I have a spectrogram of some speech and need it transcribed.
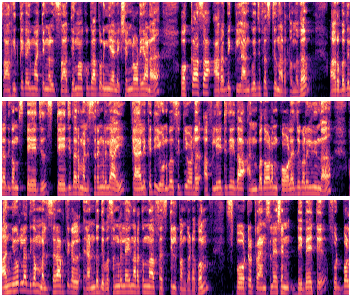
സാഹിത്യ കൈമാറ്റങ്ങൾ സാധ്യമാക്കുക തുടങ്ങിയ ലക്ഷ്യങ്ങളോടെയാണ് ഒക്കാസ അറബിക് ലാംഗ്വേജ് ഫെസ്റ്റ് നടത്തുന്നത്. അറുപതിലധികം സ്റ്റേജ് സ്റ്റേജ് തര മത്സരങ്ങളിലായി കാലിക്കറ്റ് യൂണിവേഴ്സിറ്റിയോട് അഫിലിയേറ്റ് ചെയ്ത അൻപതോളം കോളേജുകളിൽ നിന്ന് അഞ്ഞൂറിലധികം മത്സരാർത്ഥികൾ രണ്ട് ദിവസങ്ങളിലായി നടക്കുന്ന ഫെസ്റ്റിൽ പങ്കെടുക്കും. Spot translation debate football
